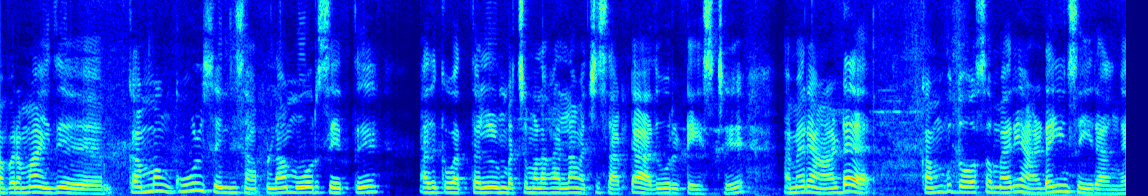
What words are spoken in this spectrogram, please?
அப்புறமா இது கம்மம் கூழ் செஞ்சு சாப்பிட்லாம். மோர் சேர்த்து அதுக்கு வத்தல் பச்சை மிளகாயெல்லாம் வச்சு சாப்பிட்டா அது ஒரு டேஸ்ட்டு. அதுமாதிரி அடை கம்பு தோசை மாதிரி அடையும் செய்கிறாங்க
